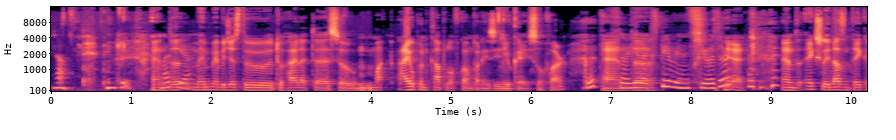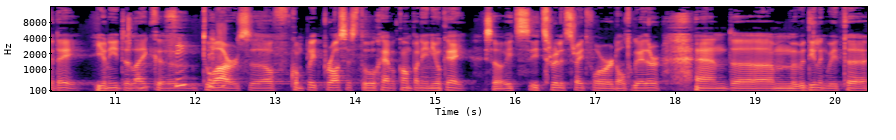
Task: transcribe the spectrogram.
Yeah, thank you. And uh, maybe just to to highlight, uh, so my, I opened a couple of companies in UK so far. Good. And, so you're uh, experienced user. Yeah, and actually, it doesn't take a day. You need uh, like uh, two hours of complete process to have a company in UK. So it's it's really straightforward altogether, and um, dealing with uh,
